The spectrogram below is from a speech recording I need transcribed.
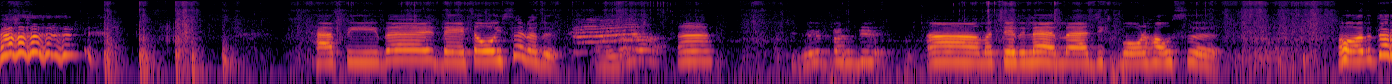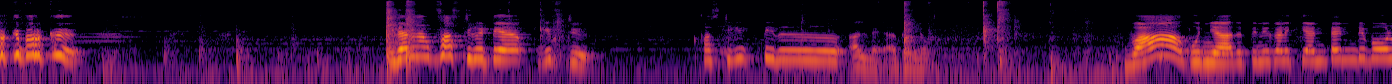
ഹാപ്പി ബർത്ത്ഡേ ടോയ്സ് ആണത്. ആ. മറ്റേതില്ലേ? മാജിക് ബോൾ ഹൗസ് ഓ അത് തുറക്ക് തുറക്ക്. ഇതാണ് നമുക്ക് ഫസ്റ്റ് കിട്ടിയ ഗിഫ്റ്റ് ഫസ്റ്റ് കിട്ടിയത് അല്ലേ? അതല്ലോ. വാ കുഞ്ഞാദത്തിന് കളിക്കാൻ ടെന്റ് ബോൾ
